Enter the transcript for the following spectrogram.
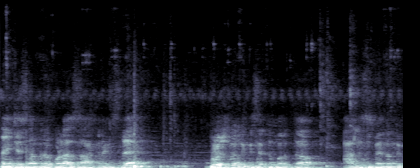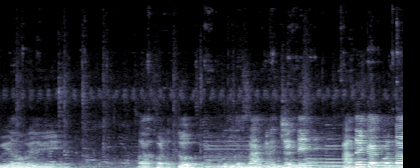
దయచేసి అందరూ కూడా సహకరిస్తే భోజనానికి సిద్ధపడతాం. ఆలస్యమైనందుకు ఎవరు బాధపడద్దు. కొద్దిగా సహకరించండి. అంతేకాకుండా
